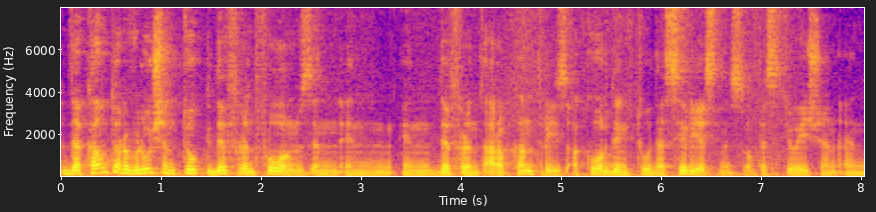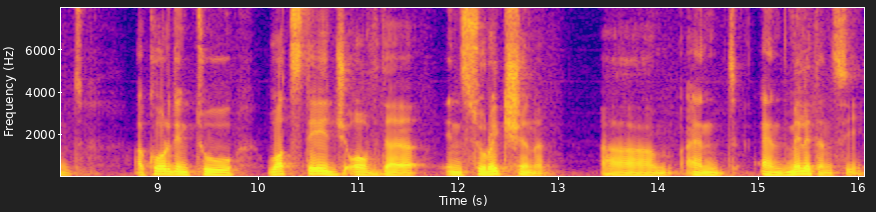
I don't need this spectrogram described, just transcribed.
the counter-revolution took different forms in, in, in different Arab countries according to the seriousness of the situation and according to what stage of the insurrection um, and, and militancy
